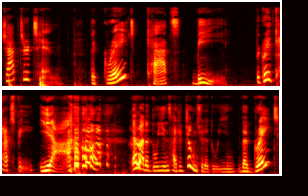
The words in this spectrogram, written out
Chapter 10 The Great Cat's Bee. The Great Gatsby. Yeah. Emma 的读音才是正确的读音。The Great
